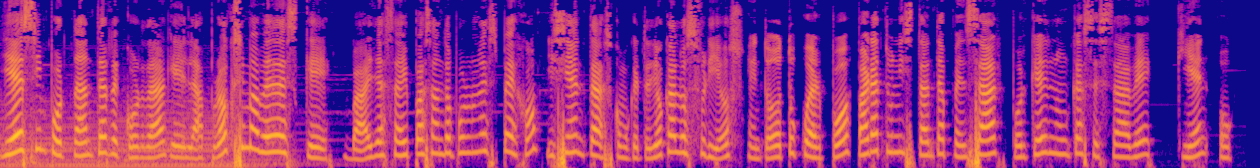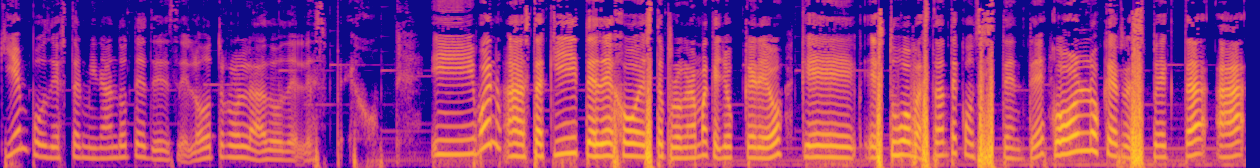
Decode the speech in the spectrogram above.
Y es importante recordar que la próxima vez que vayas ahí pasando por un espejo y sientas como que te dio calos fríos en todo tu cuerpo, párate un instante a pensar porque nunca se sabe quién o quién podría estar mirándote desde el otro lado del espejo. Y bueno, hasta aquí te dejo este programa que yo creo que estuvo bastante consistente con lo que respecta a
